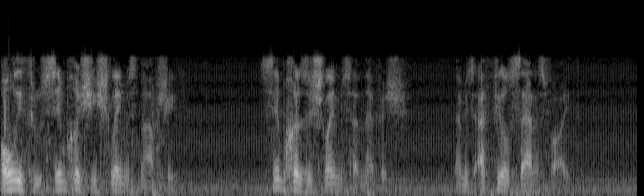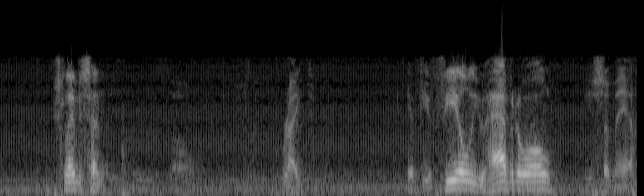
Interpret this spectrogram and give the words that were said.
only through simcha she shlemus nafshi. Simcha is a shlemus nefesh. That means I feel satisfied. Shlemus han- right. If you feel you have it all, you're sameach.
